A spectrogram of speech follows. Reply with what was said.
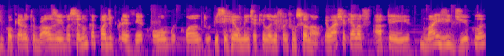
em qualquer outro browser e você nunca pode prever como, quando e se realmente aquilo ali foi funcional. Eu acho aquela API mais ridícula.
